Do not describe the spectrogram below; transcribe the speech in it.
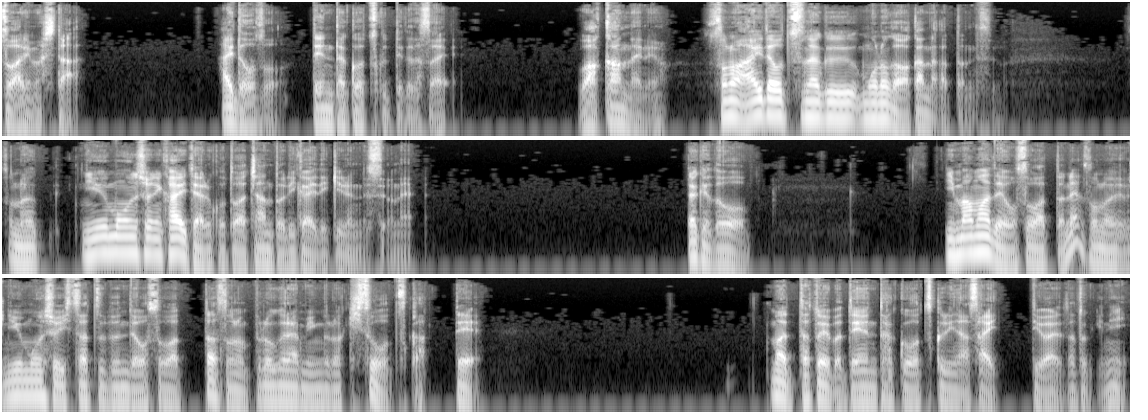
教わりました。はいどうぞ、電卓を作ってください。わかんないのよ。その間をつなぐものがわかんなかったんですよ。その入門書に書いてあることはちゃんと理解できるんですよね。だけど、今まで教わったね、その入門書一冊分で教わったそのプログラミングの基礎を使って、まあ、例えば電卓を作りなさいって言われた時に、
